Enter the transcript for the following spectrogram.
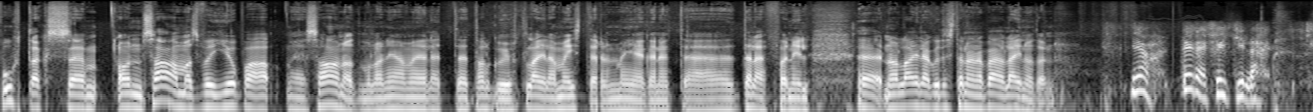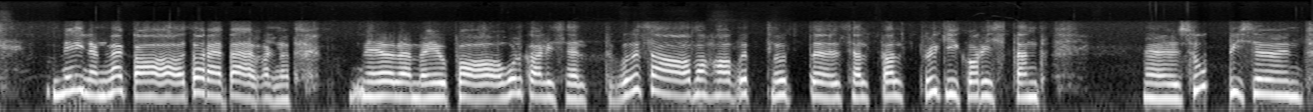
puhtaks on saamas või juba saanud. mul on hea meel, et talgujuht Laila Meister on meiega nüüd telefonil. no Laila, kuidas tänane päev läinud on? jah, tere kõigile. meil on väga tore päev olnud. me oleme juba hulgaliselt võsa maha võtnud, sealt alt prügi koristanud, suppi söönud,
